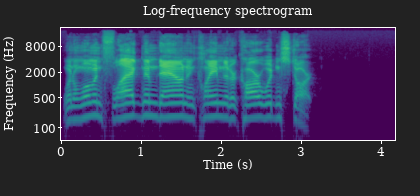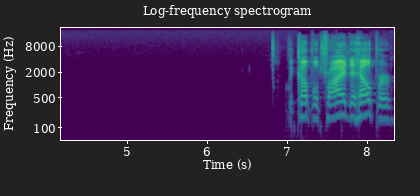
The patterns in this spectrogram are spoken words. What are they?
when a woman flagged them down and claimed that her car wouldn't start. The couple tried to help her.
